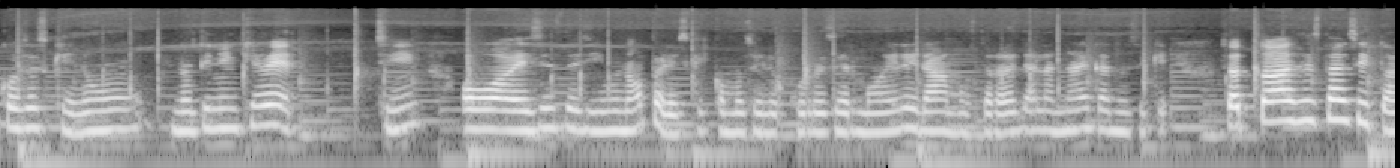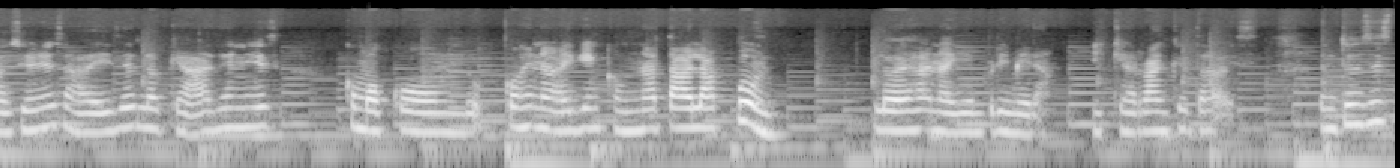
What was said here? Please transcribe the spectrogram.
cosas que no, no tienen que ver? O a veces decimos, no, pero es que como se le ocurre ser modelera, mostrar allá las nalgas, no sé qué. O sea, todas estas situaciones a veces lo que hacen es como cuando cogen a alguien con una tabla, ¡pum! Lo dejan ahí en primera y que arranque otra vez. Entonces,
